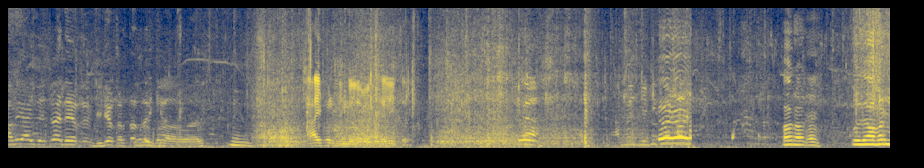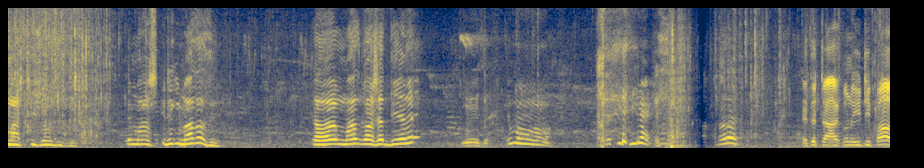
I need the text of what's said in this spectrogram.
আমি আই দেশ ভিডিও করতাম আইফোন কিনে নেবে খেলি তো। আর আর ওই যে আবার মাছ পিছাও দিছে মাছ এটা কি মাছ আছে? তা মাছ বাসা দিয়ে নে। ধরেন এতে টাকা কোনো ইটি পাও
